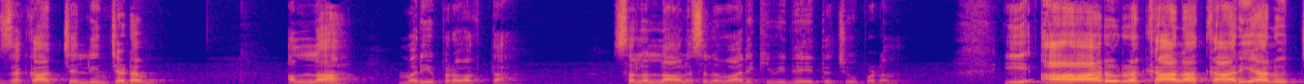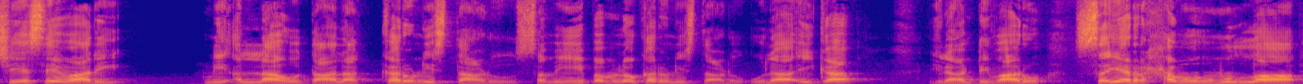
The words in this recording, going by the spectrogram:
జకాత్ చెల్లించడం అల్లాహ్ మరియు ప్రవక్త సల్లల్లా అలసిన వారికి విధేయత చూపడం. ఈ ఆరు రకాల కార్యాలు చేసేవారిని అల్లాహు తాలా కరుణిస్తాడు సమీపంలో కరుణిస్తాడు. ఉలాయిక ఇలాంటి వారు సయర్హముహుముల్లా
